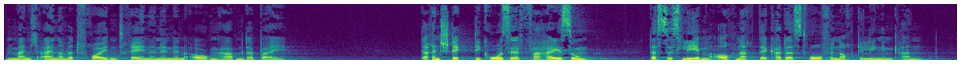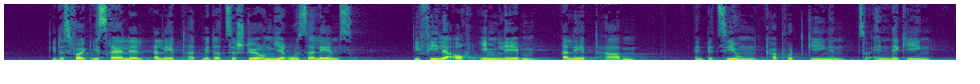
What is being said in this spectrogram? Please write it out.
Und manch einer wird Freudentränen in den Augen haben dabei. Darin steckt die große Verheißung, dass das Leben auch nach der Katastrophe noch gelingen kann, die das Volk Israel erlebt hat mit der Zerstörung Jerusalems, die viele auch im Leben erlebt haben, wenn Beziehungen kaputt gingen, zu Ende gingen,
